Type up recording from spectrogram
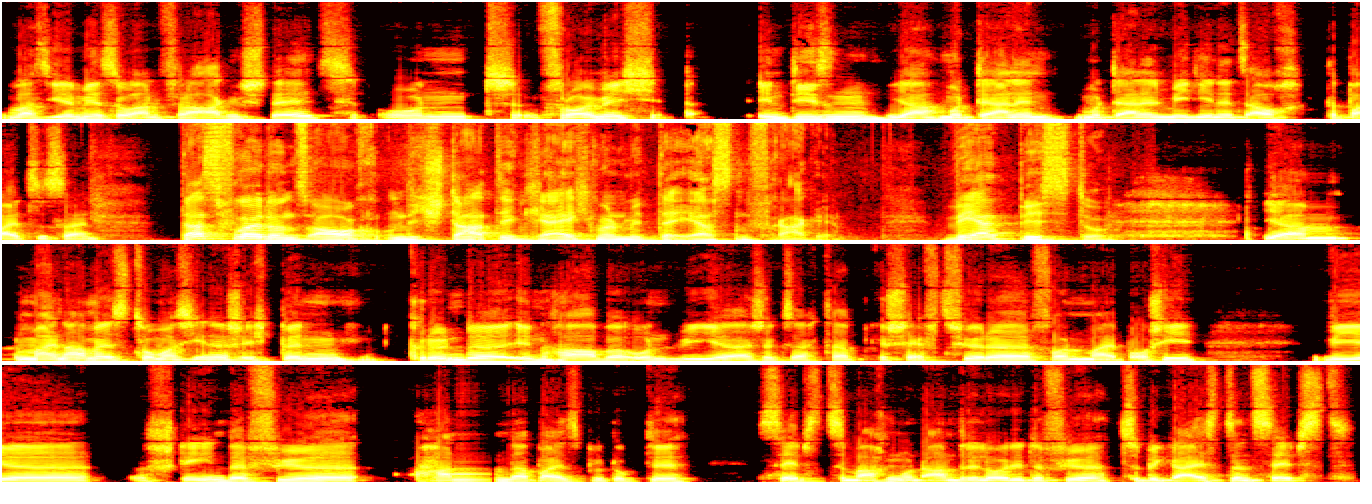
was ihr mir so an Fragen stellt und freue mich, in diesen ja, modernen, modernen Medien jetzt auch dabei zu sein. Das freut uns auch und ich starte gleich mal mit der ersten Frage. Wer bist du? Ja, mein Name ist Thomas Jenisch. Ich bin Gründer, Inhaber und, wie ihr schon gesagt habt, Geschäftsführer von MyBoshi. Wir stehen dafür, Handarbeitsprodukte selbst zu machen und andere Leute dafür zu begeistern, selbst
